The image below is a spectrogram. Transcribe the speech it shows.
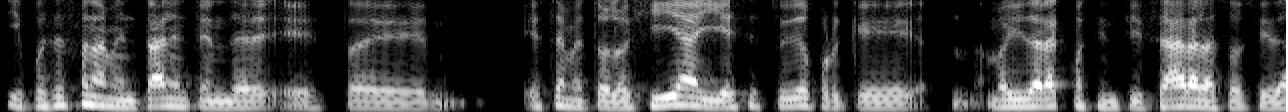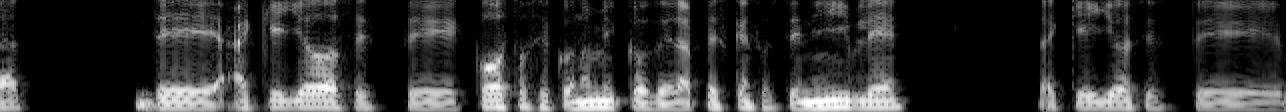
y pues es fundamental entender este, esta metodología y ese estudio porque va a ayudar a concientizar a la sociedad de aquellos este, costos económicos de la pesca insostenible, de aquellos este,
